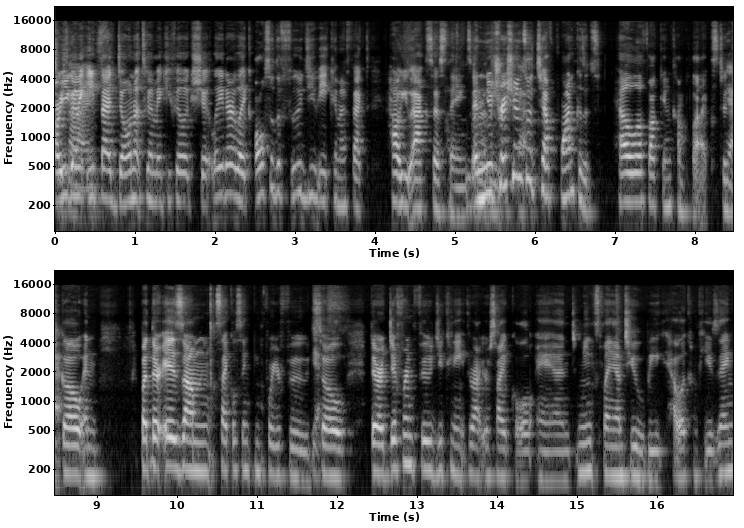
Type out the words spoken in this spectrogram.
Are you going to eat that donut? It's going to make you feel like shit later. Like also the foods you eat can affect how you access things. And nutrition's yeah. a tough one because it's hella fucking complex to yeah. go and but there is um cycle syncing for your food. Yes. So there are different foods you can eat throughout your cycle, and me explaining them to you will be hella confusing.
